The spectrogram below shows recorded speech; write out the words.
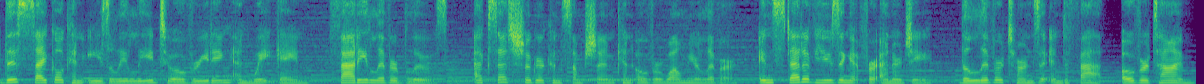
This cycle can easily lead to overeating and weight gain. Fatty liver blues. Excess sugar consumption can overwhelm your liver. Instead of using it for energy, the liver turns it into fat. Over time,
